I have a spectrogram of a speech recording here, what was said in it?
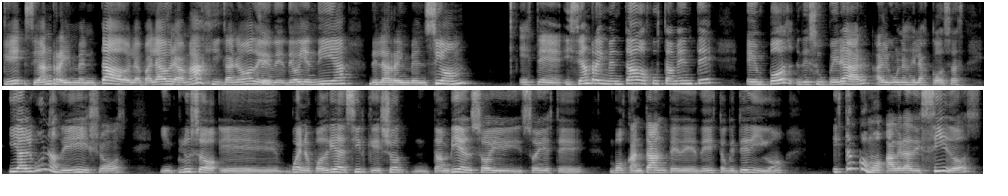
que se han reinventado, la palabra mágica ¿no? de, de, hoy en día, de la reinvención, este, y se han reinventado justamente en pos de superar algunas de las cosas. Y algunos de ellos, incluso, eh, bueno, podría decir que yo también soy, soy este, voz cantante de, esto que te digo, están como agradecidos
